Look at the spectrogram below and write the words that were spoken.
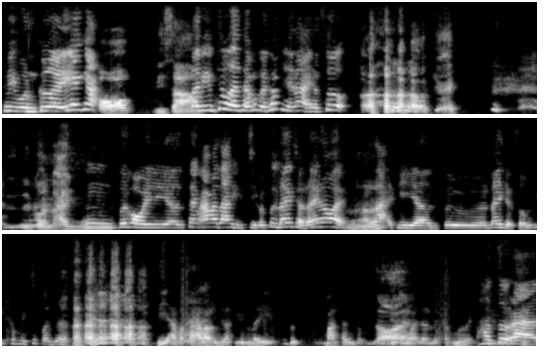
Bị buồn cười ấy anh ạ. Ồ, vì sao? Tại vì em chưa bao giờ thấy một người thấp như thế này thật sự. ok. Còn anh Ừ, từ hồi ờ, xem Avatar thì chỉ có từ đây trở lên thôi. Ừ. Còn lại thì ờ, từ đây trở xuống thì không thấy chụp bao giờ. thì avatar là người ta chỉ lấy tự- bản thân thôi chứ Rồi. không ai là cả người thật sự là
